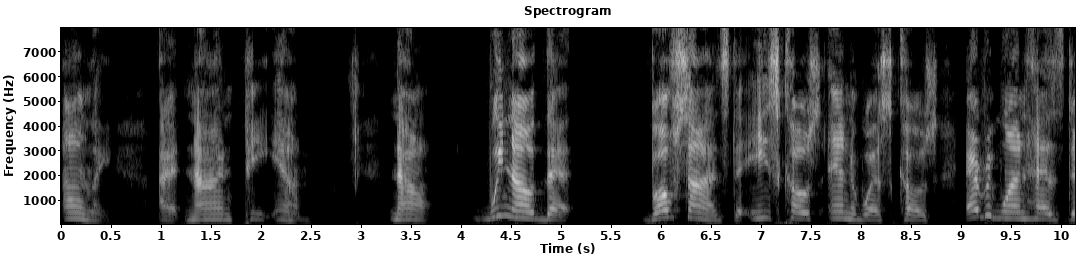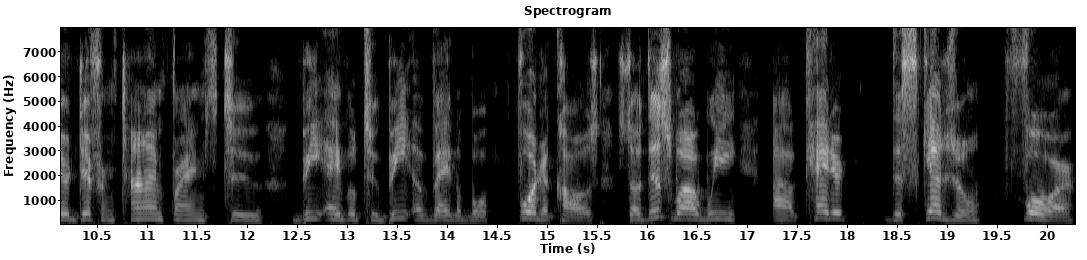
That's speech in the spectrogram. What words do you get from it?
only at 9 p.m. Now, we know that both sides, the East Coast and the West Coast, everyone has their different time frames to be able to be available for the calls. So this is why we uh, catered the schedule for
